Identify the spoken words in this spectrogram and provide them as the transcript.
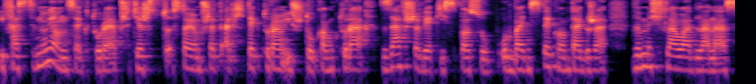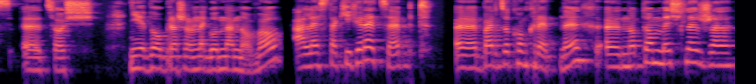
i fascynujące, które przecież stoją przed architekturą i sztuką, która zawsze w jakiś sposób, urbanistyką także, wymyślała dla nas e, coś niewyobrażalnego na nowo, ale z takich recept bardzo konkretnych, e, no to myślę, że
